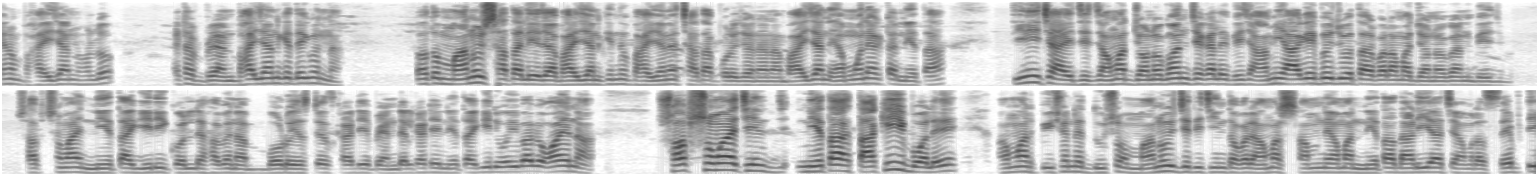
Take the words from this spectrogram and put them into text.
কেন ভাইজান হলো একটা ব্র্যান্ড ভাইজানকে দেখবেন না, অত মানুষ ছাতা নিয়ে যায় ভাইজান, কিন্তু ভাইজানের ছাতা প্রয়োজন না। ভাইজান এমন একটা নেতা, তিনি চায় যে আমার জনগণ যেখানে ভেজে, আমি আগে ভেজবো, তারপর আমার জনগণ ভেজবে। সবসময় নেতাগিরি করলে হবে না, বড় স্টেজ কাটিয়ে, প্যান্ডেল কাটিয়ে নেতাগিরি ওইভাবে হয় না। সব সময় নেতা তাকেই বলে, আমার পিছনে দুশো মানুষ যদি চিন্তা করে, আমার সামনে আমার নেতা দাঁড়িয়ে আছে, আমরা সেফটি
